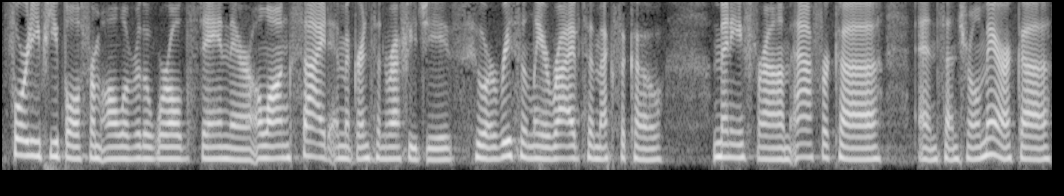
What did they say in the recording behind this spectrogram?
40 people from all over the world staying there alongside immigrants and refugees who are recently arrived to Mexico, many from Africa and Central America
